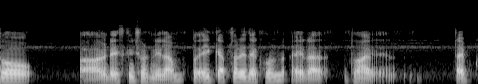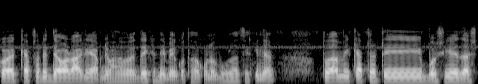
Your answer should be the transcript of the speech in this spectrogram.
তো আমি একটা স্ক্রিনশট নিলাম। তো এই ক্যাপচারে দেখুন, এরা তো টাইপ করে ক্যাপচারটি দেওয়ার আগে আপনি ভালোভাবে দেখে নেবেন কোথাও কোনো ভুল আছে কি না তো আমি ক্যাপচারটি বসিয়ে জাস্ট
